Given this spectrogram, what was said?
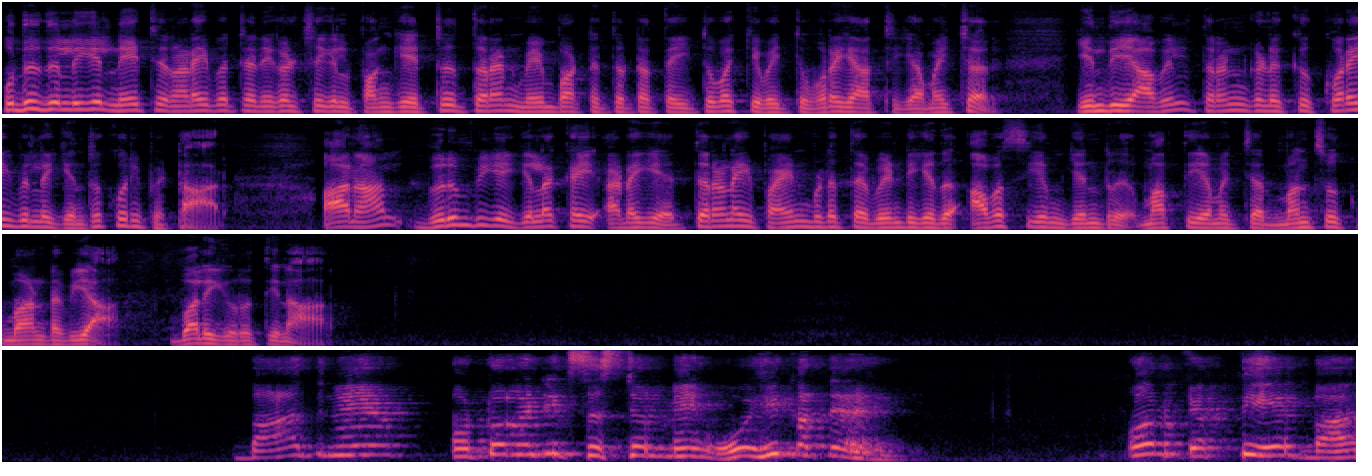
புதுதில்லியில் நேற்று நடைபெற்ற நிகழ்ச்சியில் பங்கேற்று திறன் மேம்பாட்டு திட்டத்தை துவக்கி வைத்து உரையாற்றிய அமைச்சர் இந்தியாவில் திறன்களுக்கு குறைவில்லை என்று குறிப்பிட்டார். ஆனால் விரும்பிய இலக்கை அடைய திறனை பயன்படுத்த வேண்டியது அவசியம் என்று மத்திய அமைச்சர் மன்சுக் மாண்டவியா வலியுறுத்தினார் बाद में ऑटोमेटिक सिस्टम में वो ही करते रहेंगे और व्यक्ति एक बार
